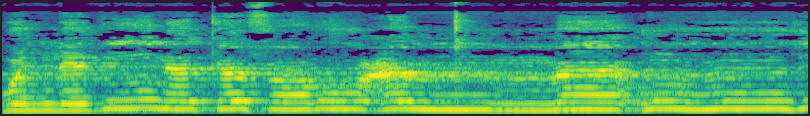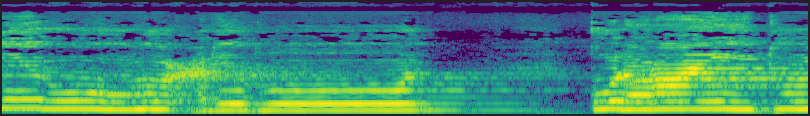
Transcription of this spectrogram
والذين كفروا عما أنذروا معرضون قل رأيتم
